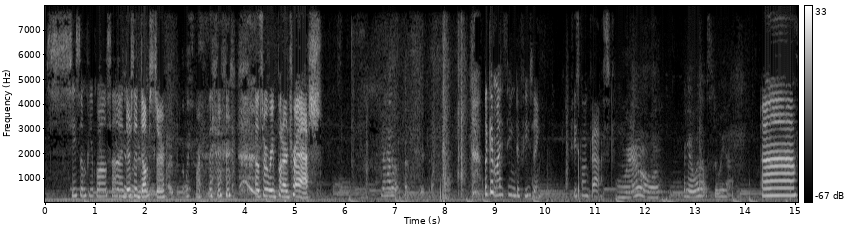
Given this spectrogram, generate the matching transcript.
See some people outside. There's a dumpster the right there. That's where we put our trash. Do Look at my thing diffusing. She's going fast. Wow. Okay, what else do we have? Um,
